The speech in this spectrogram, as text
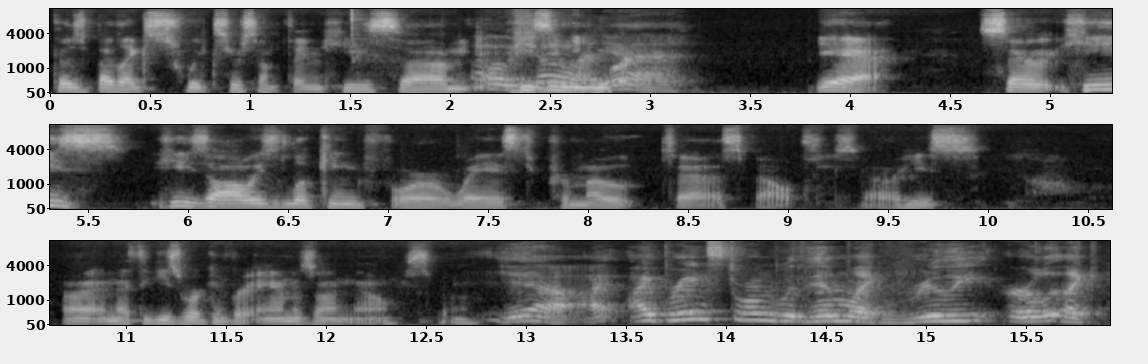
goes by like swyx or something. He's um, oh, he's in New York. Yeah. Yeah. So he's he's always looking for ways to promote uh, Svelte. So he's, uh, and I think he's working for Amazon now. So yeah, I, I brainstormed with him like really early, like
